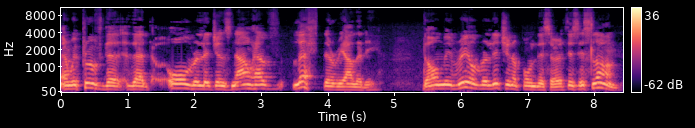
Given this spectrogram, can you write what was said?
And we proved that, that all religions now have left their reality. The only real religion upon this earth is Islam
